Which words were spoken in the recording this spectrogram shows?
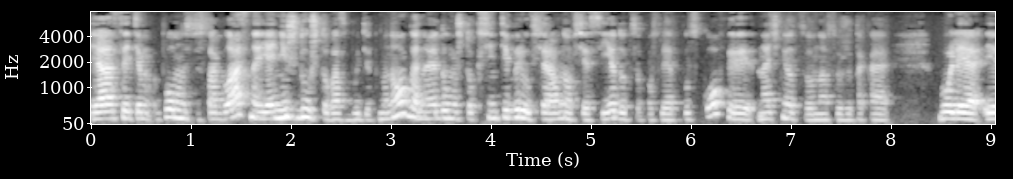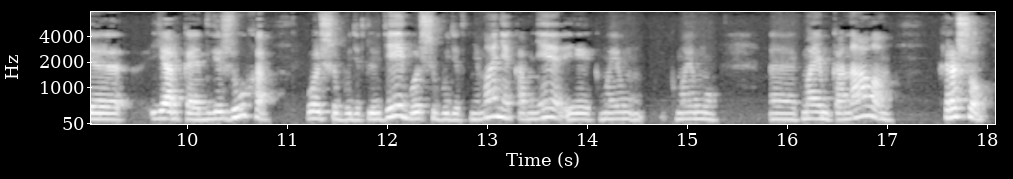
я с этим полностью согласна. Я не жду, что вас будет много, но я думаю, что к сентябрю все равно все съедутся после отпусков, и начнется у нас уже такая более э, яркая движуха, больше будет людей, больше будет внимания ко мне и к, моему, к, моему, э, к моим каналам. Хорошо.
